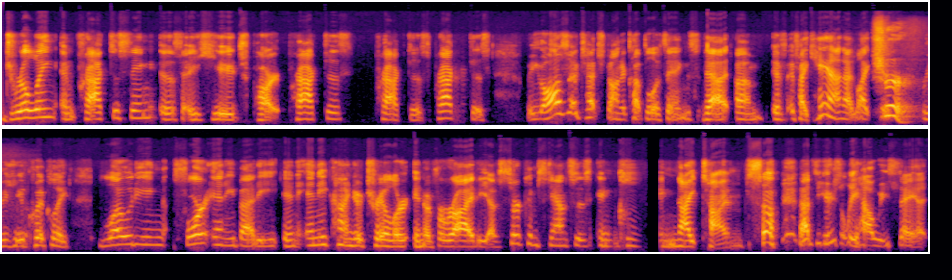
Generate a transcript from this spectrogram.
drilling and practicing is a huge part. Practice, practice, practice. But you also touched on a couple of things that, um, if, if I can, I'd like sure. to review quickly. Loading for anybody in any kind of trailer in a variety of circumstances, including nighttime. So that's usually how we say it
